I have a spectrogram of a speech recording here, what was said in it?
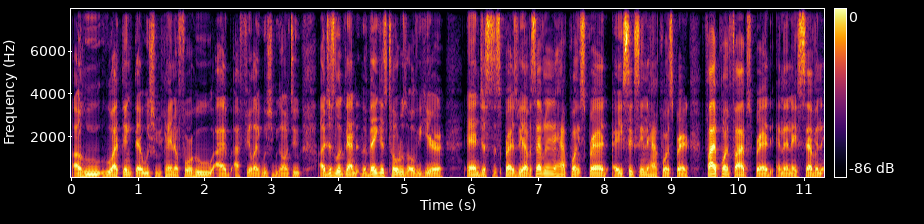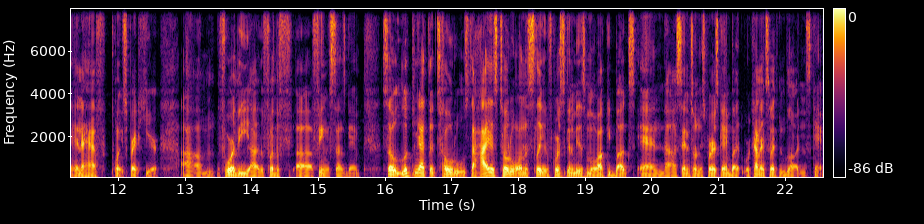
uh, who who I think that we should be paying up for, who I, I feel like we should be going to. Uh, just looking at it, the Vegas totals over here and just the spreads. We have a seven and a half point spread, a 16 and a half point spread, 5.5 spread, and then a seven and a half point spread here um, for the uh, for the uh, Phoenix Suns game. So looking at the totals, the highest total on the slate, of course, is going to be this Milwaukee Bucks and uh, San Antonio Spurs game, but we're kind of expecting blowout in this game.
